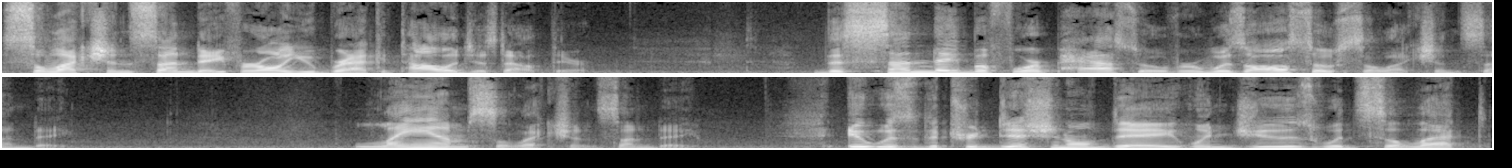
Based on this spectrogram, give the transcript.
Selection Sunday for all you bracketologists out there. The Sunday before Passover was also Selection Sunday, Lamb Selection Sunday. It was the traditional day when Jews would select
